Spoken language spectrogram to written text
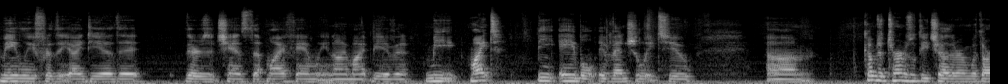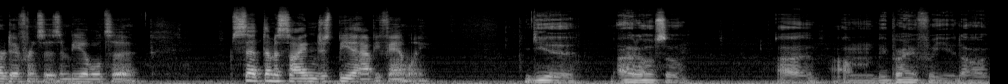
mainly for the idea that there's a chance that my family and I might be event- me might be able eventually to um, come to terms with each other and with our differences and be able to set them aside and just be a happy family. Yeah, I would hope so. Uh, I'm be praying for you, dog.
